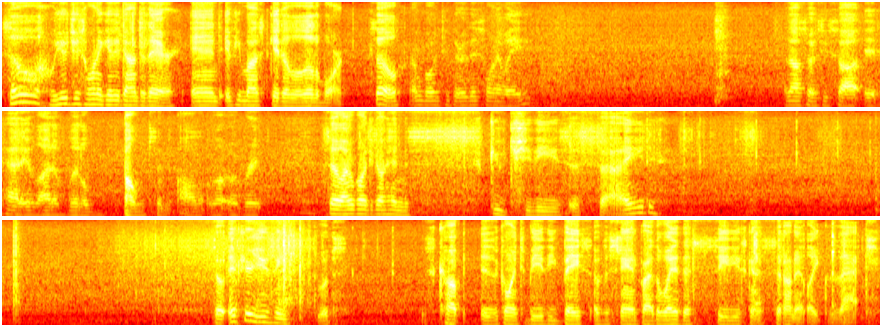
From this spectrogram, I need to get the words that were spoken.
So, you just want to get it down to there. And if you must, get it a little more. So, I'm going to throw this one away. And also, as you saw, it had a lot of little bumps and all over it. So I'm going to go ahead and scooch these aside. So if you're using, whoops, this cup is going to be the base of the stand. By the way, this CD is going to sit on it like that.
